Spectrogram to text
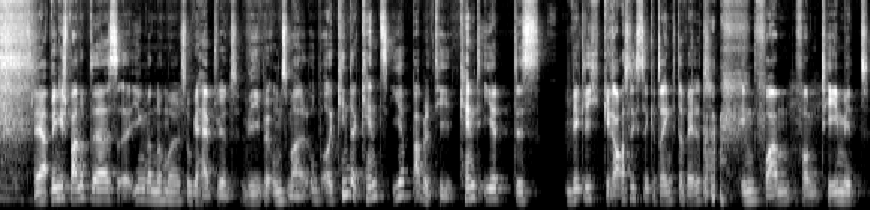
ja. Bin gespannt, ob das irgendwann nochmal so gehypt wird, wie bei uns mal. Ob, äh, Kinder, kennt ihr Bubble Tea? Kennt ihr das wirklich grauslichste Getränk der Welt in Form von Tee mit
